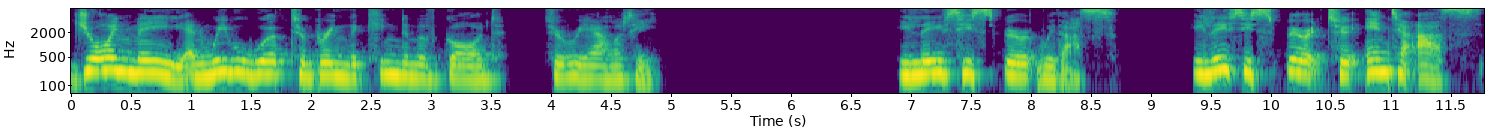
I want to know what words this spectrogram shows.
Join me, and we will work to bring the kingdom of God to reality. He leaves his spirit with us. He leaves his spirit to enter us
